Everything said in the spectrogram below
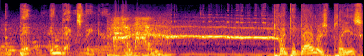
a bit index finger. $20, please.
